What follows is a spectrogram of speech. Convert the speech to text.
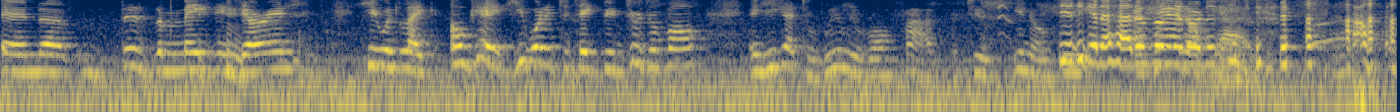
and uh, this amazing Darren. He was like, okay, he wanted to take pictures of us, and he had to really run fast to, you know. So you had to get ahead of him in order to.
